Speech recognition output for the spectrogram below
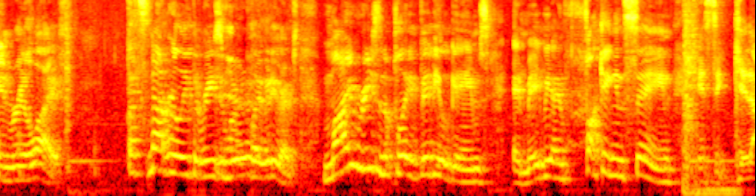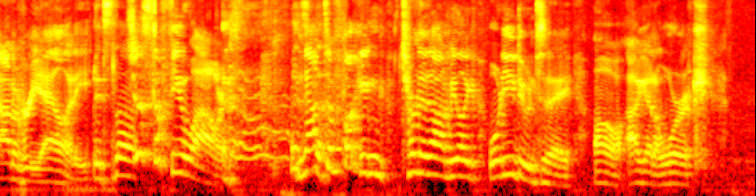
in real life. That's not really the reason why I play video games. My reason to play video games, and maybe I'm fucking insane, is to get out of reality. It's not- just a few hours. not to fucking turn it on and be like, what are you doing today? Oh, I gotta work.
